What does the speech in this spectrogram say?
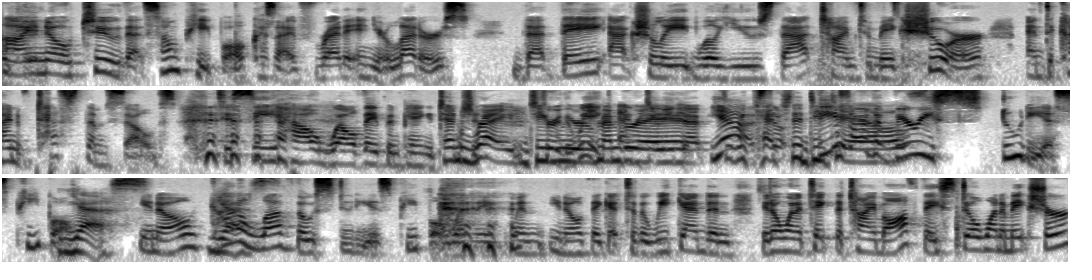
I know too that some people, because I've read it in your letters, that they actually will use that time to make sure and to kind of test themselves to see how well they've been paying attention. Right. Do through we the week remember and doing it? That. Do we Yeah. catch so the These are the very studious people. Yes. You know, you gotta Yes. love those studious people when they when you know they get to the weekend and they don't want to take the time off. They still want to make sure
